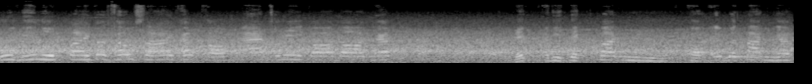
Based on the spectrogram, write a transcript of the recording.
ลูกนี้หลุดไปก็เข้าซ้ายครับของแอนโทนีกอดอนครับ เด็กอดีตเด็กปั้นของเอเวอร์ตันครับ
